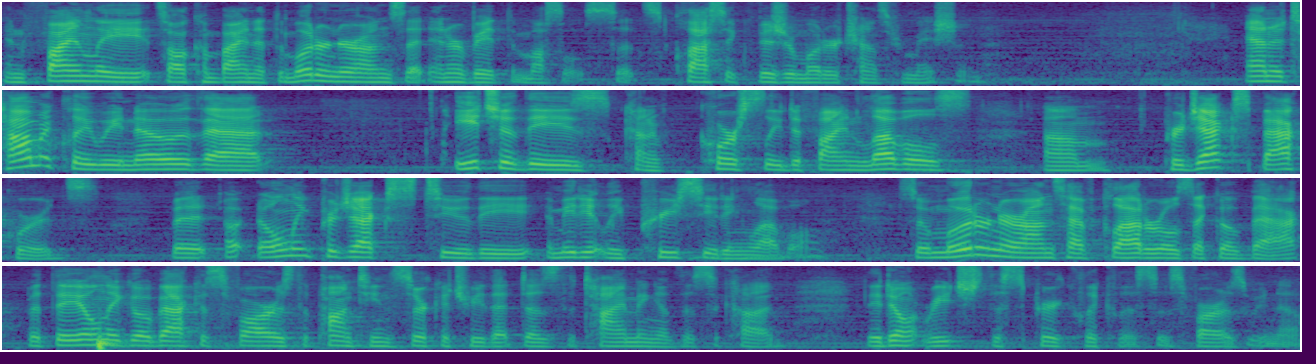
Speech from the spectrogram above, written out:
And finally, it's all combined at the motor neurons that innervate the muscles. So it's classic visual motor transformation. Anatomically, we know that each of these kind of coarsely defined levels um, projects backwards, but it only projects to the immediately preceding level. So motor neurons have collaterals that go back, but they only go back as far as the pontine circuitry that does the timing of the saccade. They don't reach the superior colliculus as far as we know.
